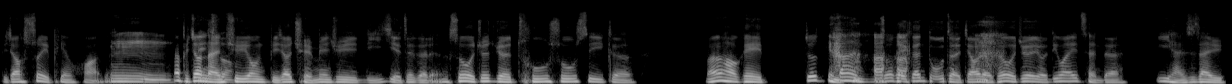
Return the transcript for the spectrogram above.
比较碎片化的，嗯，那比较难去用比较全面去理解这个人，所以我就觉得出书是一个蛮好，可以就 当然你说可以跟读者交流，可是我觉得有另外一层的意涵是在于，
